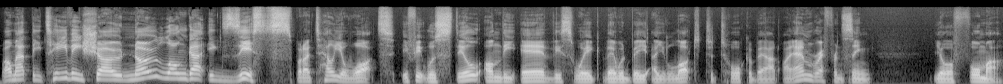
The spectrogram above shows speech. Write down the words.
Well, Matt, the TV show no longer exists, but I tell you what, if it was still on the air this week, there would be a lot to talk about. I am referencing your former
